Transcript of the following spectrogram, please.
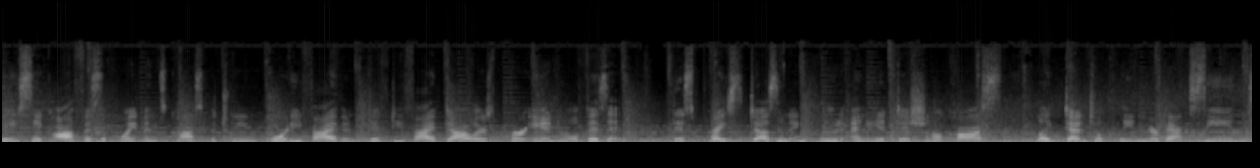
Basic office appointments cost between 45 and $55 per annual visit. This price doesn't include any additional costs like dental cleaning or vaccines,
